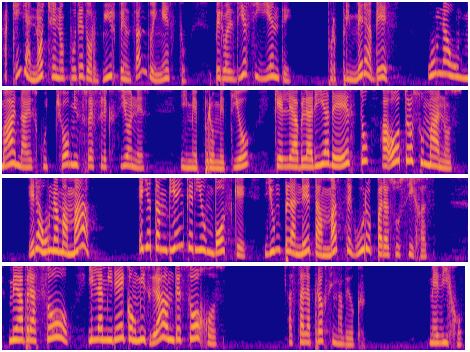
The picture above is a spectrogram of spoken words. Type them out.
Aquella noche no pude dormir pensando en esto, pero al día siguiente, por primera vez, una humana escuchó mis reflexiones y me prometió que le hablaría de esto a otros humanos. Era una mamá. Ella también quería un bosque y un planeta más seguro para sus hijas. Me abrazó y la miré con mis grandes ojos. Hasta la próxima, Buck, me dijo.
